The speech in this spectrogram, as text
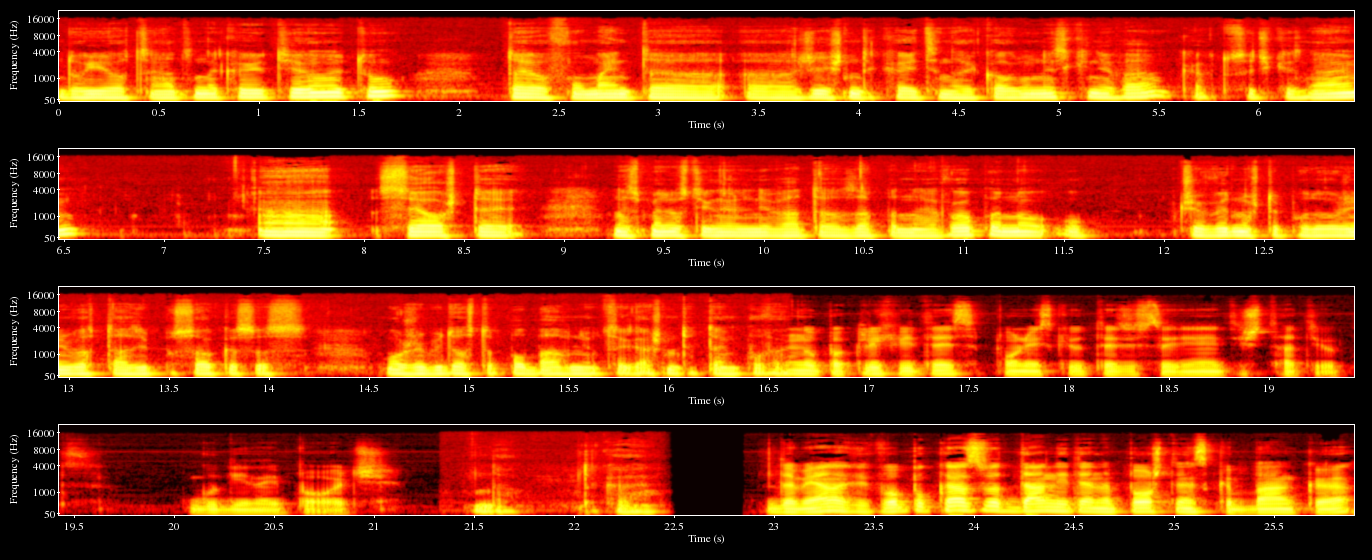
дори в цената на кредитирането. Тъй в момента а, жилищните кредити на рекордно ниски нива, както всички знаем. А, все още не сме достигнали нивата в Западна Европа, но очевидно ще продължим в тази посока с може би доста по-бавни от сегашните темпове. Но пък лихвите са по-низки от тези в Съединените щати от година и повече. Да, така е. Дамяна, какво показват данните на Пощенска банка?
